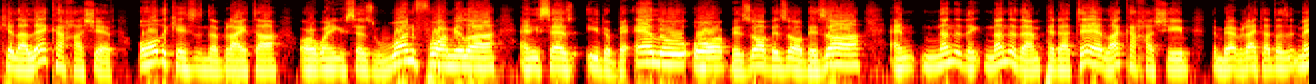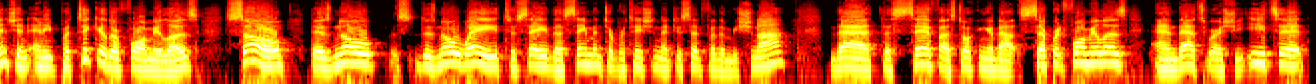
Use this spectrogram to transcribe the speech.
kelaleka hashev, all the cases in the Braita, or when he says one formula, and he says either be'elu or bezo, bezo, bezo, and none of the none of them pedate laka hashib. The Braita doesn't mention any particular formulas, so there's no there's no way to say the same interpretation that you said for the Mishnah that the Sefa is talking about separate formulas, and that's where she eats it,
